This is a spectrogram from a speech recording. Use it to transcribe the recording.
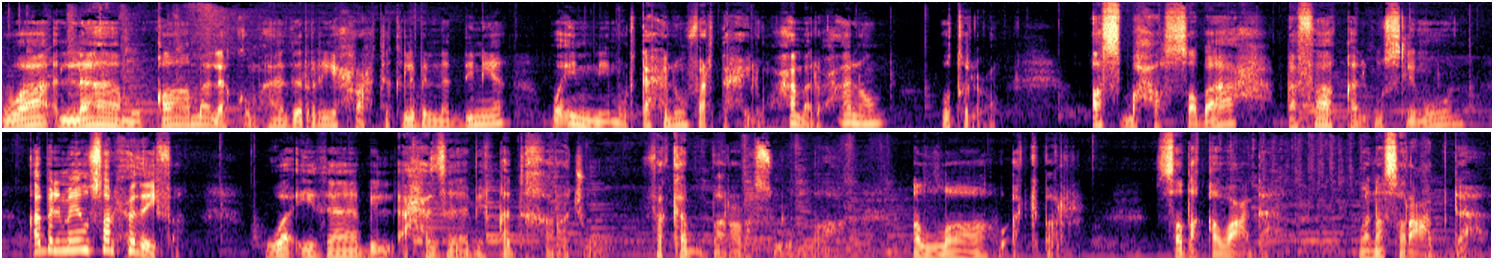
ولا مقام لكم. هذه الريح راح تقلب لنا الدنيا وإني مرتحل فارتحلوا. حملوا حالهم وطلعوا. أصبح الصباح أفاق المسلمون قبل ما يوصل حذيفة وإذا بالأحزاب قد خرجوا فكبر رسول الله. الله أكبر. صدق وعده ونصر عبده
